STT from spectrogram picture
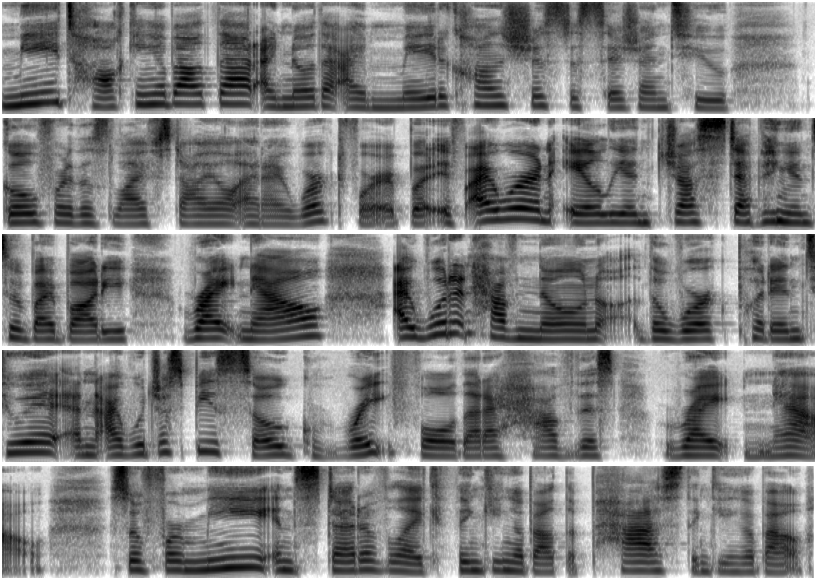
Me talking about that, I know that I made a conscious decision to go for this lifestyle and I worked for it. But if I were an alien just stepping into my body right now, I wouldn't have known the work put into it. And I would just be so grateful that I have this right now. So for me, instead of like thinking about the past, thinking about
